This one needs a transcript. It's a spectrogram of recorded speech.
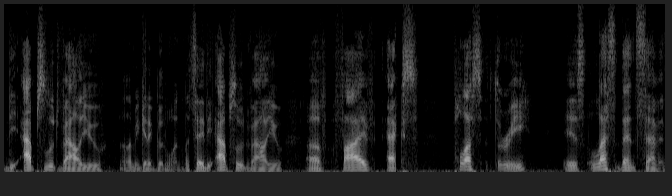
the absolute value. Well, let me get a good one. Let's say the absolute value of 5x plus 3 is less than 7.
